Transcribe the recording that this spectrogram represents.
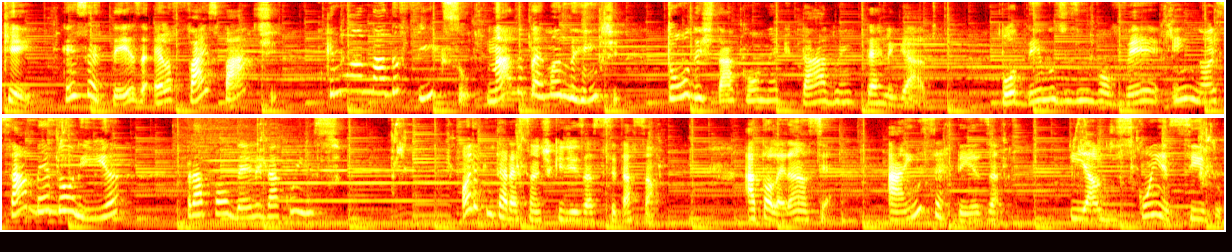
quê? Que a incerteza ela faz parte, porque não há nada fixo, nada permanente. Tudo está conectado, interligado. Podemos desenvolver em nós sabedoria para poder lidar com isso. Olha que interessante o que diz essa citação. A tolerância à incerteza e ao desconhecido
